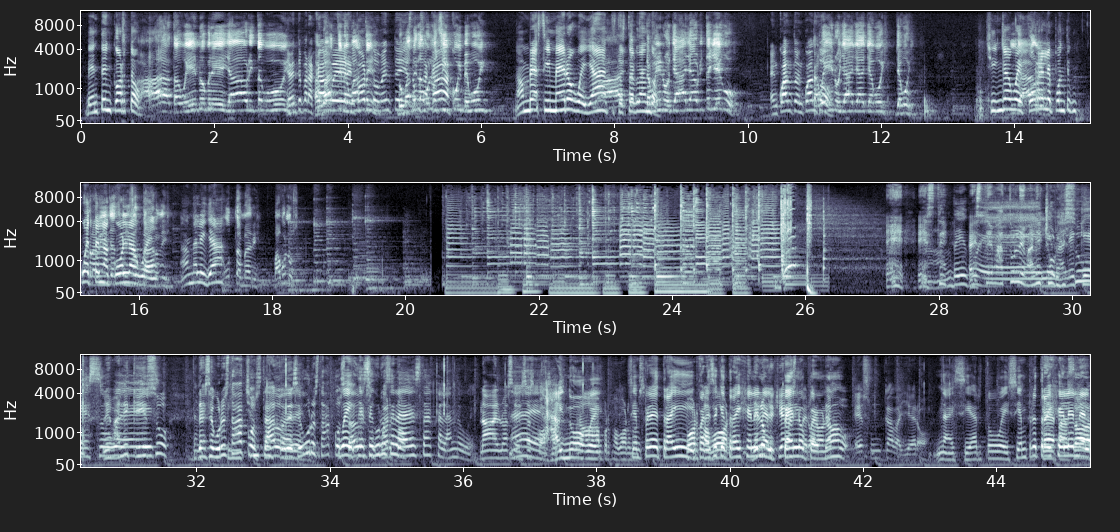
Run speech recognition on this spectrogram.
Vente en corto. Ah, está bueno, hombre, ya ahorita voy. Ya vente para acá, güey, en corto, vente, Nomás me lavo acá. hocico y me voy. No, hombre, así mero, güey, ya, Ah, te estás está- tardando. Está bueno, ya, ya, ahorita llego. ¿En cuánto? ¿En cuánto? Está bueno, ya, ya, ya voy, ya voy. Chinga, güey, córrele, ponte un cuete otra en la cola, güey. Ándale ya. Puta madre, vámonos. Eh, este, Hombre, este vato le vale le chorizo. vale queso, Le vale queso. De seguro estaba acostado, de seguro estaba acostado. Güey, de seguro se la estar jalando, güey. No, él no hace esas Ay, cosas. Ay, no, güey. por favor. Siempre trae, Por parece favor, que trae gel en el quieras, pelo, pero no. Es un caballero. No, es cierto, güey. Siempre trae ¿Qué gel en el,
